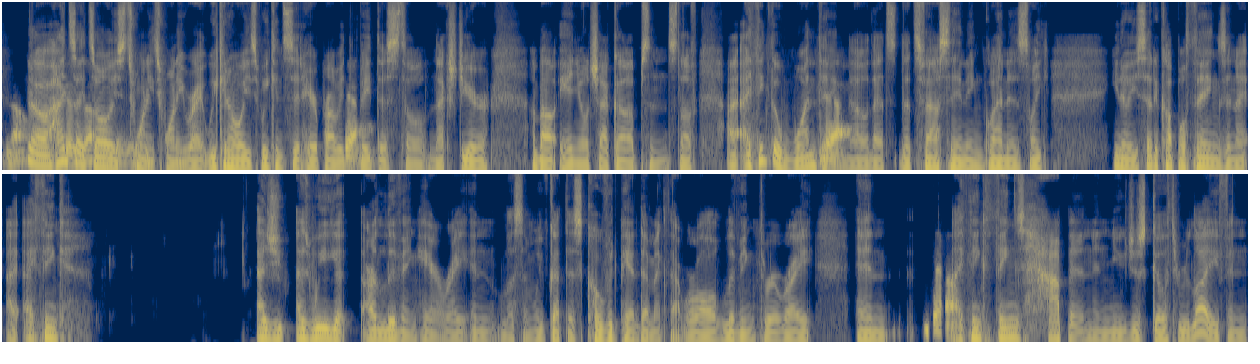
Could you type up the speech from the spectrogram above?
You know, no, hindsight's always twenty twenty, right? We can always we can sit here probably yeah. debate this till next year about annual checkups and stuff. I, I think the one thing yeah. though that's that's fascinating, Glenn, is like, you know, you said a couple things, and I I, I think as you as we are living here right? And listen we've got this covid pandemic that we're all living through right? And yeah. i think things happen and you just go through life. And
